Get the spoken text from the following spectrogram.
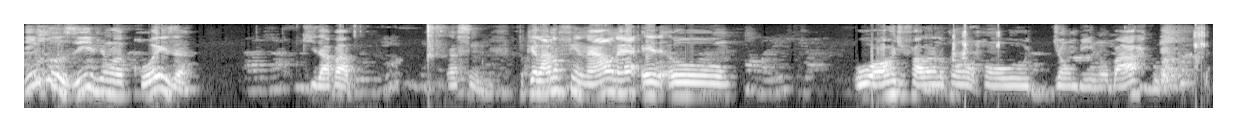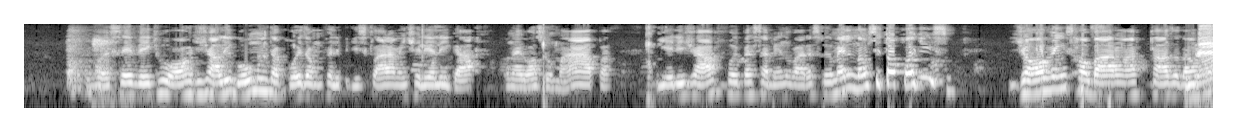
Inclusive, uma coisa que dá pra. Assim, porque lá no final, né, ele- o. O Ord falando com, com o John B no barco, você vê que o Ord já ligou muita coisa, como o Felipe disse, claramente ele ia ligar o negócio do mapa, e ele já foi percebendo várias coisas, mas ele não se tocou disso. Jovens roubaram a casa da mulher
